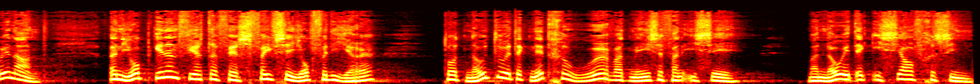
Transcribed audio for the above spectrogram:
Goeienaand. In Job 41 vers 5 sê Job vir die Here: Tot nou toe het ek net gehoor wat mense van U sê, maar nou het ek U self gesien.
